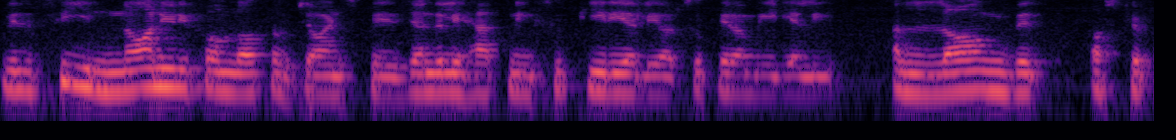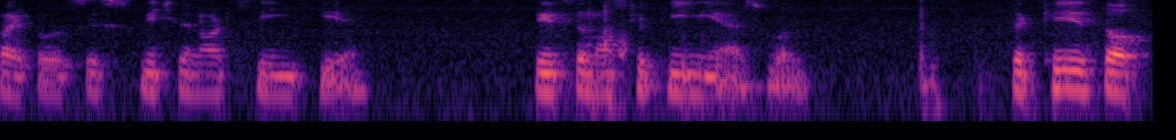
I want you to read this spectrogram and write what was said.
we'll see non-uniform loss of joint space generally happening superiorly or superior-medially along with osteophytosis, which we're not seeing here. There's some osteopenia as well. It's a case of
